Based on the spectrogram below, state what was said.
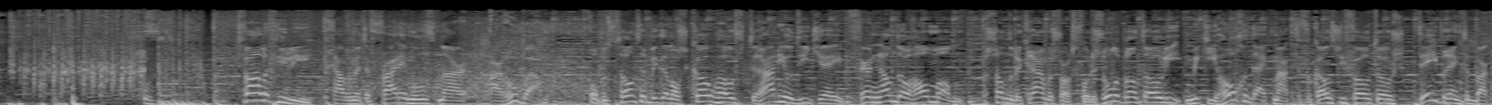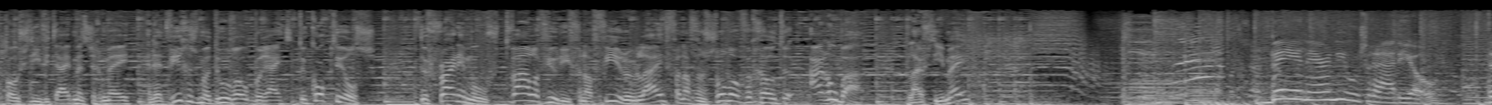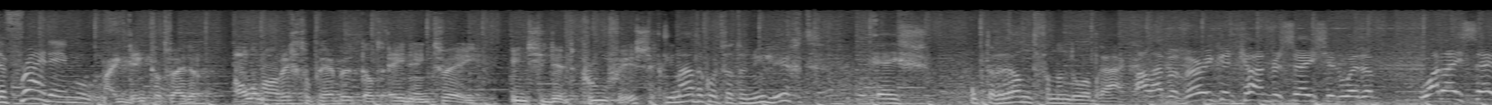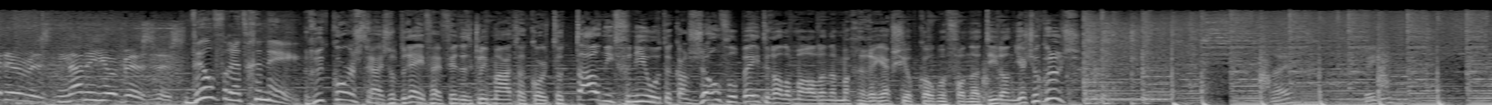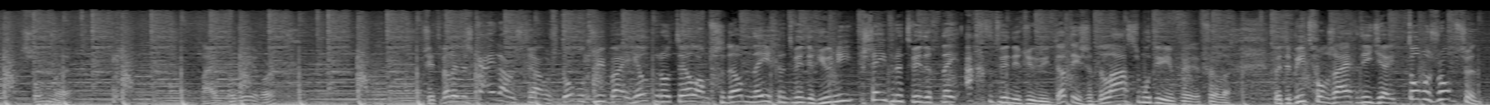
12 juli gaan we met de Friday Move naar Aruba. Op het strand heb ik dan als co-host radio-dj Fernando Halman. Sander de Kramer zorgt voor de zonnebrandolie. Mickey Hogendijk maakt de vakantiefoto's. D brengt een bak positiviteit met zich mee. En het Wiegers Maduro bereidt de cocktails. De Friday Move, 12 juli vanaf 4 uur live... vanaf een zonovergrote Aruba. Luister je mee? BNR Nieuwsradio. The Friday Move. Maar ik denk dat wij er allemaal recht op hebben dat 112 incident-proof is. Het klimaatakkoord dat er nu ligt, is op de rand van een doorbraak. I'll have a very good conversation with him. What I say to him is none of your business. Wilfred Genee. Ruud Korstra is op dreef. Hij vindt het klimaatakkoord totaal niet vernieuwend. Er kan zoveel beter allemaal. En dan mag een reactie opkomen van uh, Dylan Jasjokulus. Zit wel in de Skylounge trouwens. Doubletree bij Hilton Hotel Amsterdam. 29 juni. 27, nee 28 juni. Dat is het. De laatste moet u invullen. Met de beat van onze eigen DJ Thomas Robson.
